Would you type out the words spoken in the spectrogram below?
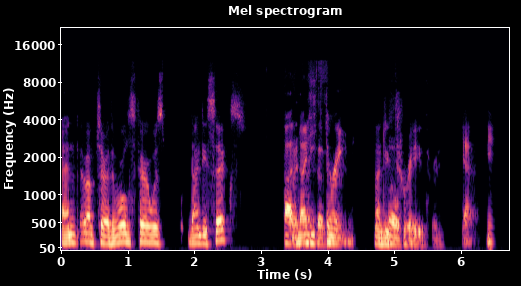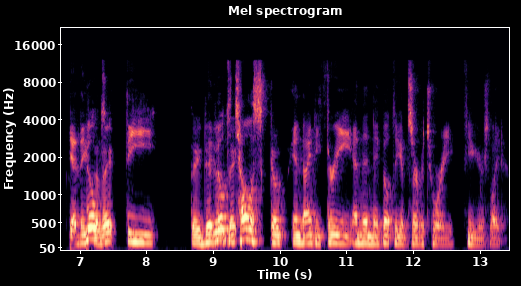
And I'm sorry, the World's Fair was 96? uh 97. 93. 93. 93. Yeah. Yeah, they So built they, the they they built it. a They, telescope in 93 and then they built the observatory a few years later.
